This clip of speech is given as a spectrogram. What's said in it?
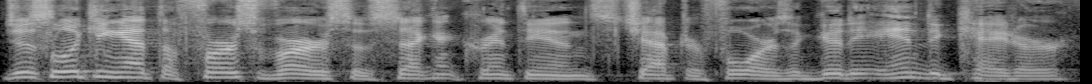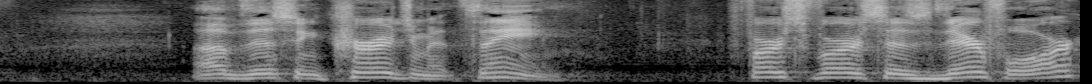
Just looking at the first verse of 2 Corinthians chapter 4 is a good indicator of this encouragement theme. First verse says, Therefore,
